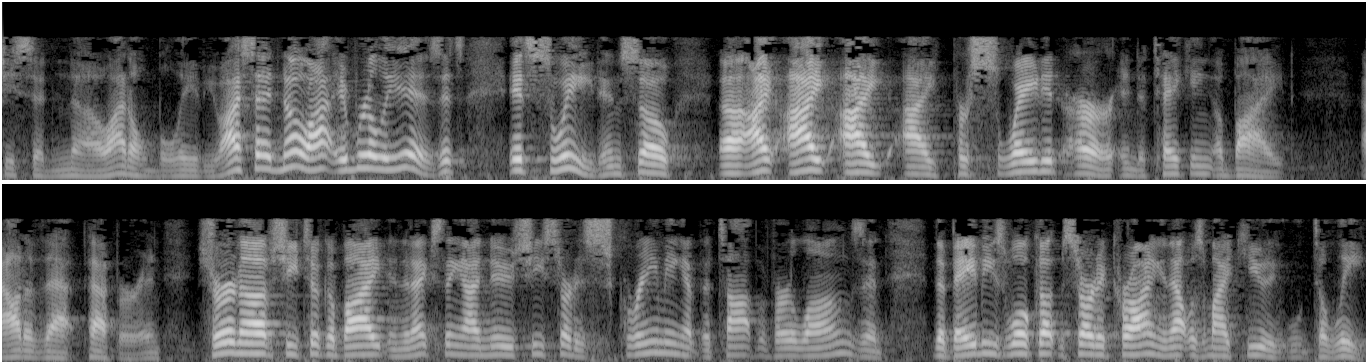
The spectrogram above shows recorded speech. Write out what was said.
she said, "No, I don't believe you." I said, "No, I, it really is. It's it's sweet." And so uh, I, I I I persuaded her into taking a bite out of that pepper. And sure enough, she took a bite, and the next thing I knew, she started screaming at the top of her lungs, and the babies woke up and started crying, and that was my cue to, to leave.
